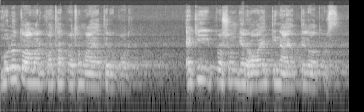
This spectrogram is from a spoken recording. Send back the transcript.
মূলত আমার কথা প্রথম আয়াতের উপর। একই প্রসঙ্গের হওয়ায় তিন আয়াত তেলাওয়াত করছে।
